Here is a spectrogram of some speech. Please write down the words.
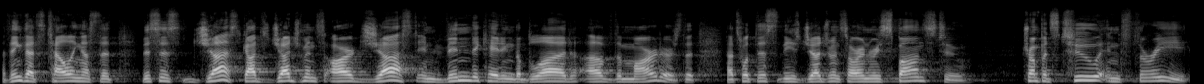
I think that's telling us that this is just. God's judgments are just in vindicating the blood of the martyrs. That, that's what this, these judgments are in response to. Trumpets two and three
